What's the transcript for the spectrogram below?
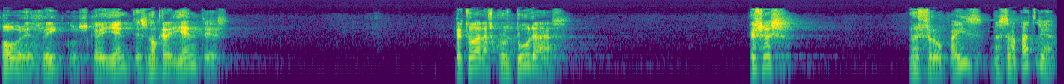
pobres, ricos, creyentes, no creyentes, de todas las culturas. Eso es nuestro país, nuestra patria.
